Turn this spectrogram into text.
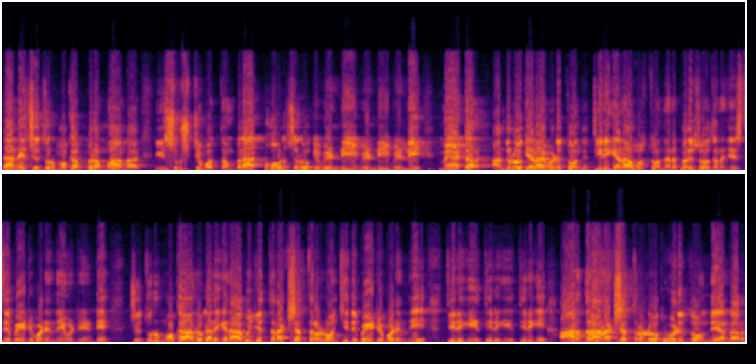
దాన్నే చతుర్ముఖ బ్రహ్మ అన్నారు. ఈ సృష్టి మొత్తం బ్లాక్ హోల్స్లోకి వెళ్ళి వెళ్ళి వెళ్ళి మ్యాటర్ అందులోకి ఎలా వెడుతోంది తిరిగి ఎలా వస్తోంది అని పరిశోధన చేస్తే బయటపడింది ఏమిటి అంటే చతుర్ముఖాలు కలిగిన అభిజిత్ నక్షత్రంలోంచి ఇది బయటపడింది. తిరిగి తిరిగి తిరిగి ఆర్ద్ర నక్షత్రంలోకి వెడుతోంది అన్నారు.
